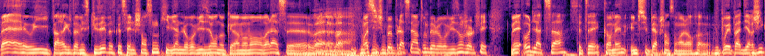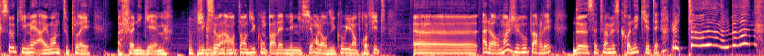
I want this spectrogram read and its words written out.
Ben oui, il paraît que je dois m'excuser parce que c'est une chanson qui vient de l'Eurovision, donc à un moment, voilà, c'est, voilà, là là. voilà. moi si je peux placer un truc de l'Eurovision, je le fais. Mais au-delà de ça, c'était quand même une super chanson. Alors, euh, vous pouvez pas dire Jigsaw qui met I want to play a funny game. Jigsaw a entendu qu'on parlait de l'émission, alors du coup, il en profite. Euh, alors, moi, je vais vous parler de cette fameuse chronique qui était le temps d'un album.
